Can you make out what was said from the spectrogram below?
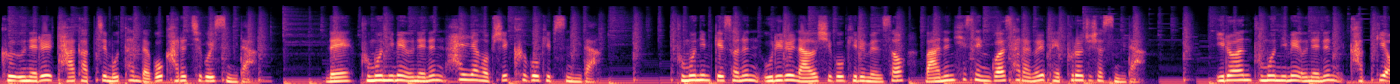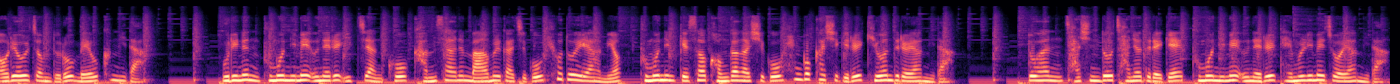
그 은혜를 다 갚지 못한다고 가르치고 있습니다. 네, 부모님의 은혜는 한량 없이 크고 깊습니다. 부모님께서는 우리를 낳으시고 기르면서 많은 희생과 사랑을 베풀어 주셨습니다. 이러한 부모님의 은혜는 갚기 어려울 정도로 매우 큽니다. 우리는 부모님의 은혜를 잊지 않고 감사하는 마음을 가지고 효도해야 하며 부모님께서 건강하시고 행복하시기를 기원드려야 합니다. 또한 자신도 자녀들에게 부모님의 은혜를 대물림해 주어야 합니다.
